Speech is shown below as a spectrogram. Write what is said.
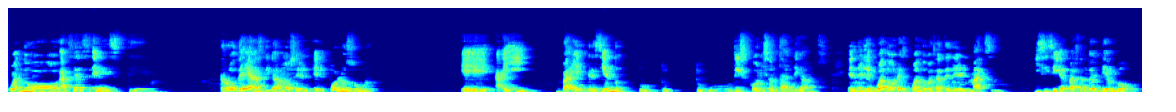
cuando haces, este, rodeas, digamos, el, polo sur, eh, ahí va a ir creciendo tu, disco horizontal, digamos. En el ecuador es cuando vas a tener el máximo. Y si sigue pasando el tiempo,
